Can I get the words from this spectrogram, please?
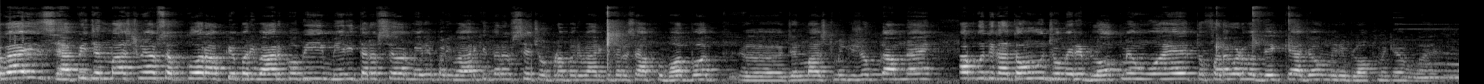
तो गाइज़ हैप्पी जन्माष्टमी आप सबको और आपके परिवार को भी, मेरी तरफ़ से और मेरे परिवार की तरफ़ से, चोपड़ा परिवार की तरफ़ से आपको बहुत बहुत जन्माष्टमी की शुभकामनाएँ। आपको दिखाता हूँ, जो मेरे ब्लॉक में हुआ है तो फटाफट वो देख के आ जाओ, मेरे ब्लॉक में क्या हुआ है।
